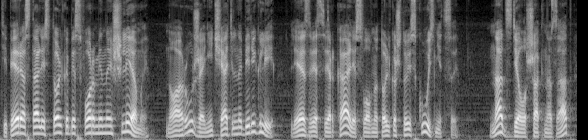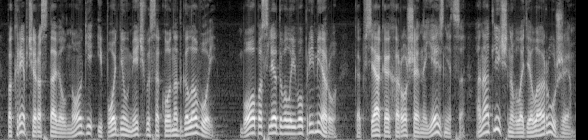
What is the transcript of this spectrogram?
теперь остались только бесформенные шлемы, но оружие они тщательно берегли, лезвия сверкали, словно только что из кузницы. Над сделал шаг назад, покрепче расставил ноги и поднял меч высоко над головой. Бо последовала его примеру, как всякая хорошая наездница, она отлично владела оружием.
